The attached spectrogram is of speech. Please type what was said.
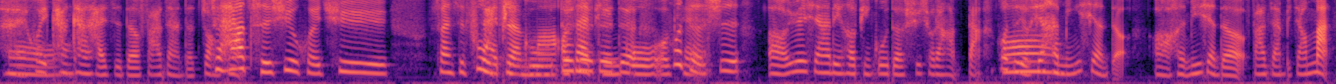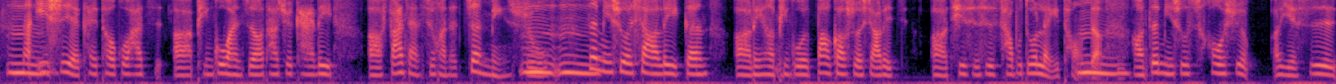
哎、会哦看看孩子的发展的状所以他要。持续回去，算是复再评估诊吗？，对对对对，或者是呃，因为现在联合评估的需求量很大，或者有些哦很明显的啊、呃很明显的发展比较慢，那嗯。医师也可以透过他自呃评估完之后，他去开立呃发展迟缓的证明书，嗯嗯。证明书的效力跟呃联合评估报告书的效力呃其实是差不多雷同的。嗯。啊、证明书是后续呃也是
